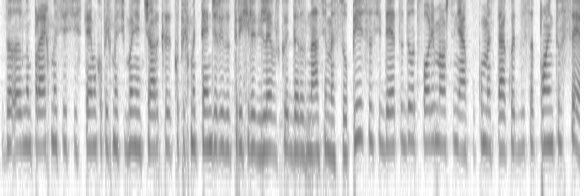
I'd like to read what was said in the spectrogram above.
за, направихме си система, купихме си баничарка, купихме тенджери за 3000 лева, с които да разнасяме супи, с идеята да отворим още няколко места, които да са point of sale.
